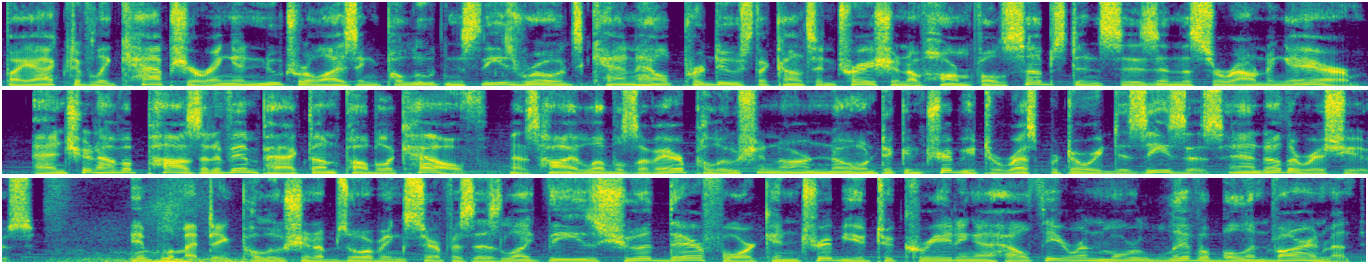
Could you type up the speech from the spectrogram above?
By actively capturing and neutralizing pollutants, these roads can help produce the concentration of harmful substances in the surrounding air, and should have a positive impact on public health, as high levels of air pollution are known to contribute to respiratory diseases and other issues. Implementing pollution-absorbing surfaces like these should therefore contribute to creating a healthier and more livable environment.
